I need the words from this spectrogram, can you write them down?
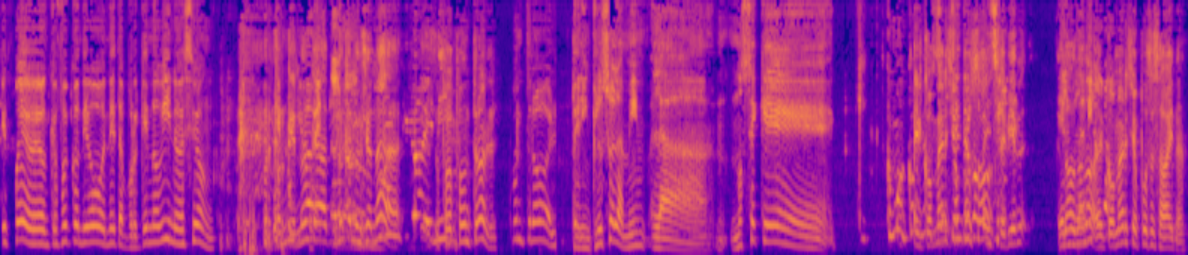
¿Qué fue, weón? ¿Qué fue con Diego Boneta? ¿Por qué no vino, Sion? Porque Porque nunca, nunca anunció nada. Fue, fue un troll. Un troll. Pero incluso la misma, la, no sé qué, qué- ¿cómo, cómo El comercio puso, se viene, El- no, no, no, misma- el comercio puso esa vaina.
